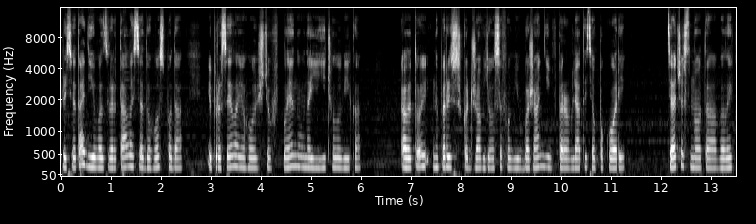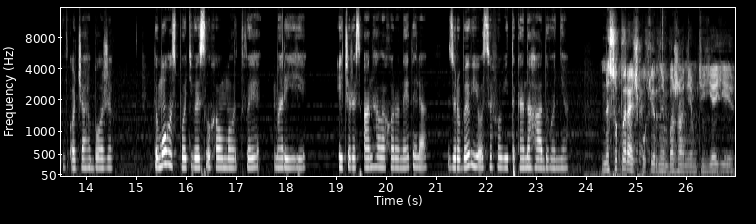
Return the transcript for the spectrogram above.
Пресвята Діва зверталася до Господа і просила його, щоб вплинув на її чоловіка, але той не перешкоджав Йосифові в бажанні вправлятися в покорі. Ця чеснота велика в очах Божих. Тому Господь вислухав молитви Марії і через ангела-хоронителя зробив Йосифові таке нагадування. Не супереч покірним бажанням тієї,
